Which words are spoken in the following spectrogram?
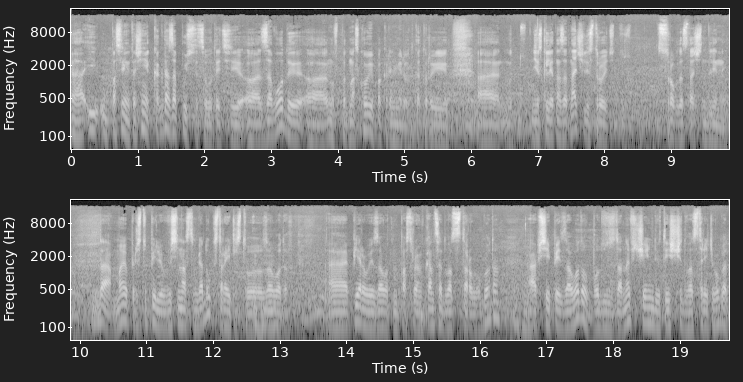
А, и последнее уточнение, когда запустятся вот эти а, заводы, а, ну, в Подмосковье, по крайней мере, вот, которые вот, несколько лет назад начали строить, срок достаточно длинный. Да, мы приступили в 2018 году к строительству mm-hmm. заводов. Э, первый завод мы построим в конце 2022 года, а все пять заводов будут сданы в течение 2023 года.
